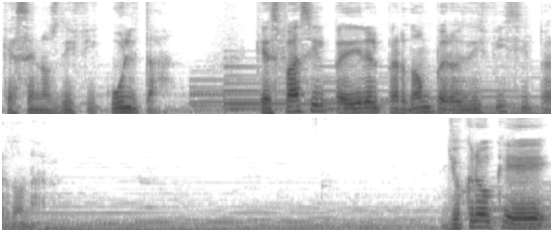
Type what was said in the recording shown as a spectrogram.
que se nos dificulta, que es fácil pedir el perdón, pero es difícil perdonar. Yo creo que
